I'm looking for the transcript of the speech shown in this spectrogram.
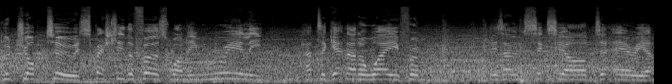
Good job too, especially the first one. He really had to get that away from his own six-yard area.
